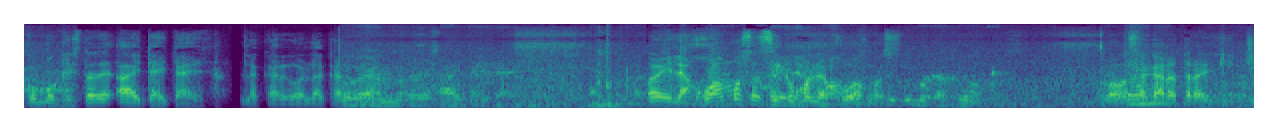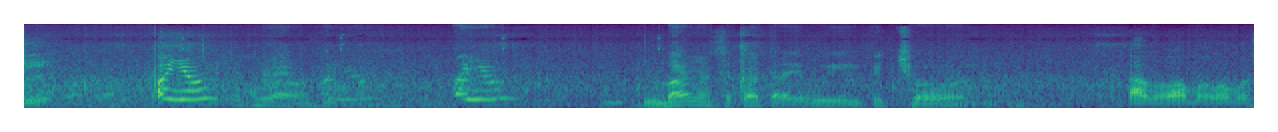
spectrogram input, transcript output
Como que está de... Ahí está, ahí está, ahí está. La cargó, la cargó. Oye, la jugamos así como la jugamos. Vamos a sacar otra GG. Oño. Jugaba. Vamos a sacar otra de Win, pecho. Vamos, vamos, vamos.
